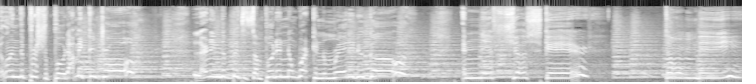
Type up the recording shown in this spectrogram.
Feeling the pressure put I'm in control. Learning the business, I'm putting in work and I'm ready to go. And if you're scared, don't be.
